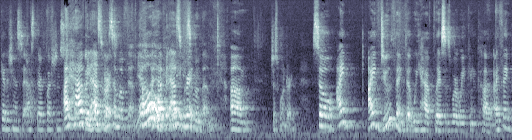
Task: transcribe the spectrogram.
get a chance to ask their questions? I have Oh, been you asking sorry. some of them, yeah, Oh, I have been okay, asking great. some of them. Um, just wondering. So I, I do think that we have places where we can cut. I think,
